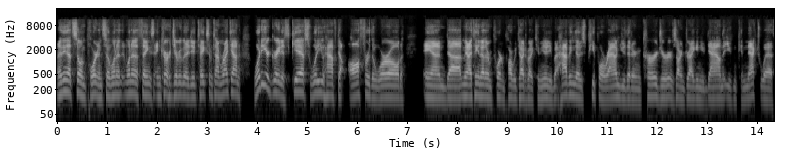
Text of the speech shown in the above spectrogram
And I think that's so important. So one of one of the things I encourage everybody to do: take some time, write down what are your greatest gifts, what do you have to offer the world. And uh, I mean, I think another important part we talked about community, but having those people around you that are encouragers, aren't dragging you down, that you can connect with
